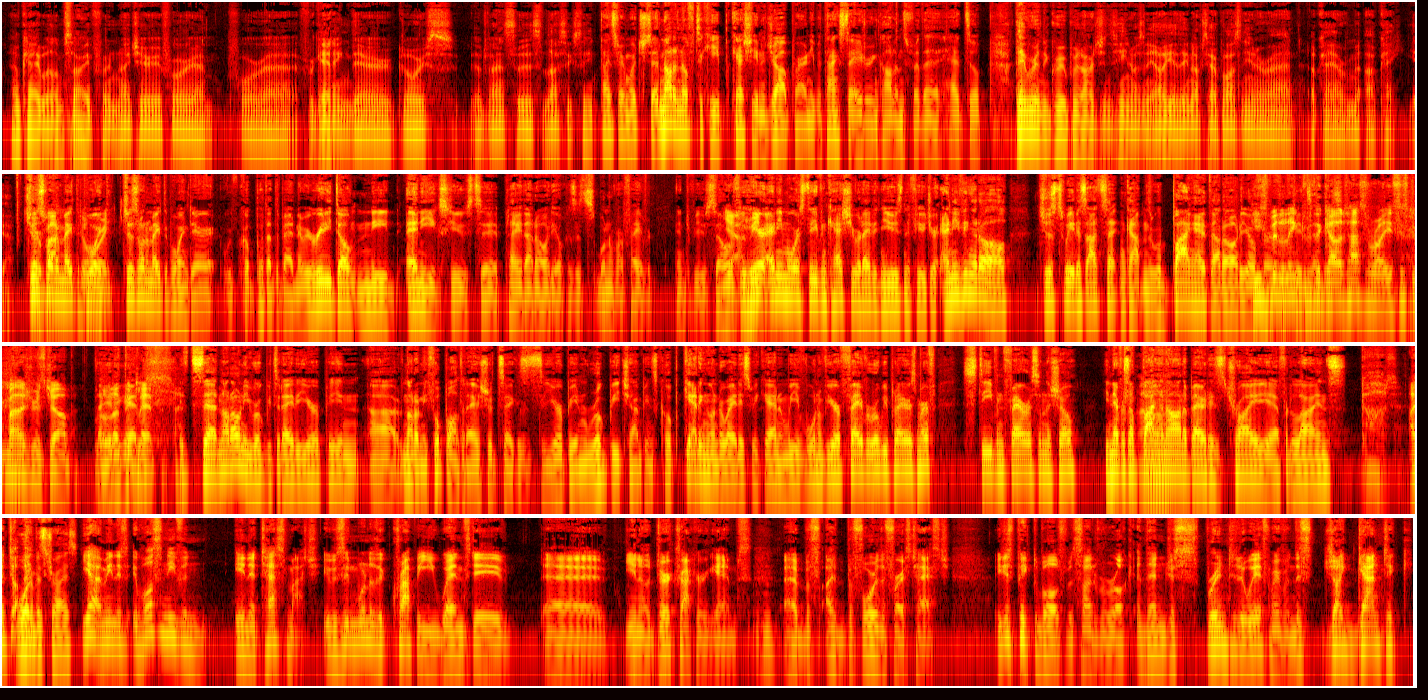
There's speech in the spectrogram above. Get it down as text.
Okay, well, I'm sorry for Nigeria for um, for uh, for getting their glorious advance to this last 16. Thanks very much. Not enough to keep Keshi in a job, apparently, but thanks to Adrian Collins for the heads up. They were in the group with Argentina, wasn't it? Oh yeah, they knocked out Bosnia and Iran. Okay, I rem- okay, yeah. Just You're want to make the don't point. worry. Just want to make the point there. We've got, put that to bed now. We really don't need any excuse to play that audio because it's one of our favourite interviews. So Yeah, if you I hear mean- any more Stephen Keshi related news in the future, anything at all, just tweet us at Second Captains. We'll bang out that audio. He's for been 15 linked with the. Galatasaray assistant manager's job. There you the go. clip. It's uh, not only rugby today, the European, uh, not only football today, I should say, because it's the European Rugby Champions Cup getting underway this weekend, and we have one of your favourite rugby players, Murph, Stephen Ferris, on the show. You never stop banging on about his try uh, for the Lions. God, I don't, One I- of his tries. Yeah, I mean, it, it wasn't even in a test match. It was in one of the crappy Wednesday, uh, you know, dirt tracker games Mm-hmm. uh, bef- uh, before the first test. He just picked the ball from the side of a ruck and then just sprinted away from everyone. This gigantic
